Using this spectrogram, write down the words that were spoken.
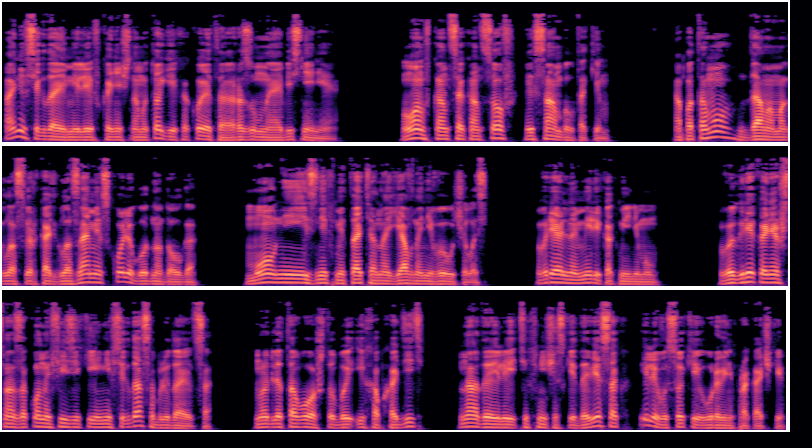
они всегда имели в конечном итоге какое-то разумное объяснение. Он, в конце концов, и сам был таким. А потому дама могла сверкать глазами сколь угодно долго. Молнии из них метать она явно не выучилась. В реальном мире как минимум. В игре, конечно, законы физики не всегда соблюдаются, но для того, чтобы их обходить, надо или технический довесок, или высокий уровень прокачки.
